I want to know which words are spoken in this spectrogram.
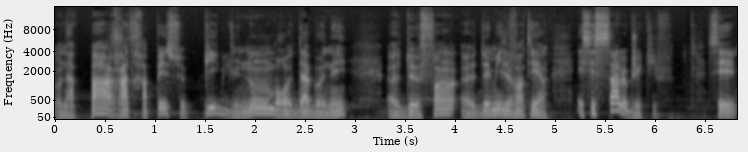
on n'a pas rattrapé ce pic du nombre d'abonnés euh, de fin 2021. Euh, Et c'est ça l'objectif. C'est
